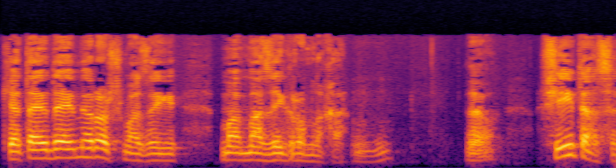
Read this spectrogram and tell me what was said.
כי אתה יודע מראש מה זה, מה, מה זה יגרום לך. Mm-hmm. זהו, שהיא תעשה.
